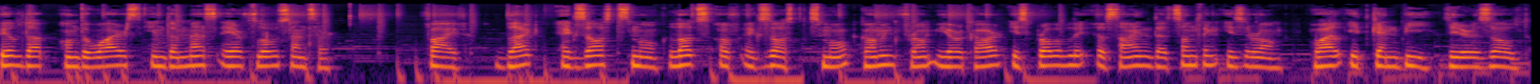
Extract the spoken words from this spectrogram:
buildup on the wires in the mass airflow sensor. 5. Black exhaust smoke. Lots of exhaust smoke coming from your car is probably a sign that something is wrong. While it can be the result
